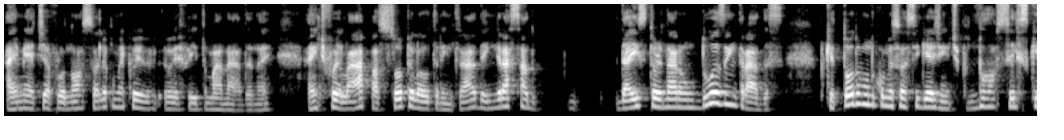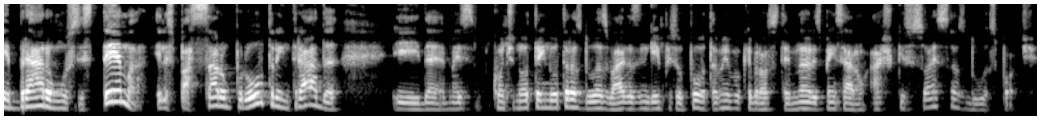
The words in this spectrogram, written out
Aí minha tia falou: Nossa, olha como é que é o efeito manada, né? A gente foi lá, passou pela outra entrada, é engraçado. Daí se tornaram duas entradas, porque todo mundo começou a seguir a gente. Tipo, nossa, eles quebraram o sistema? Eles passaram por outra entrada? E, mas continuou tendo outras duas vagas e ninguém pensou, pô, também vou quebrar o sistema. Não, eles pensaram, acho que só essas duas pode.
